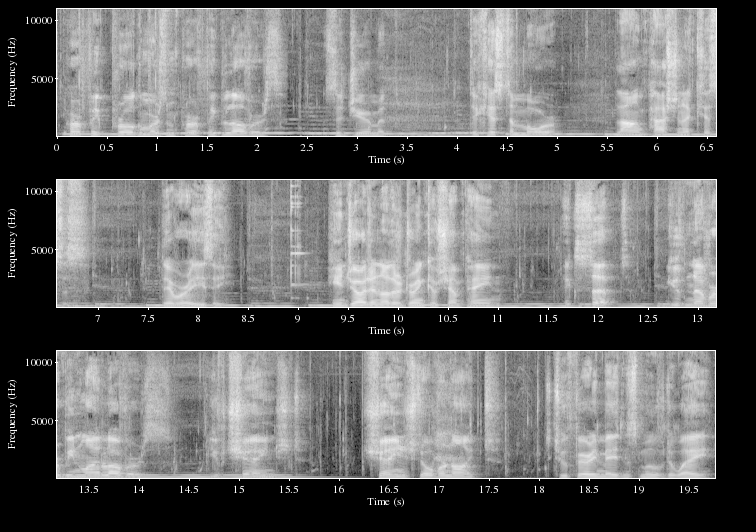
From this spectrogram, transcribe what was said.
perfect programmers and perfect lovers, said Diarmid. They kissed him more, long, passionate kisses. They were easy. He enjoyed another drink of champagne. Except, you've never been my lovers. You've changed. Changed overnight. The two fairy maidens moved away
